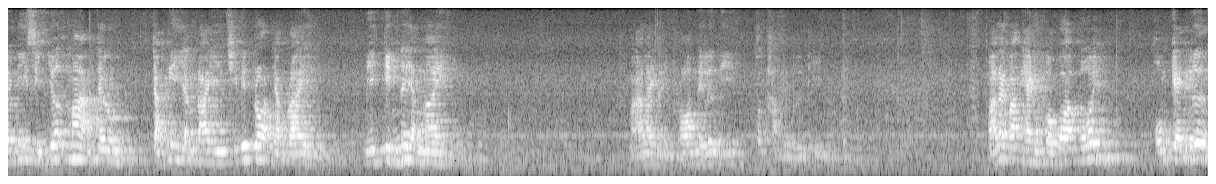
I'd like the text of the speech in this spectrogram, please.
ยหนี้สินเยอะมากจะหลุดจากหนี้อย่างไรชีวิตรอดอย่างไร มีกินได้ยังไงมหาลัยไหนพร้อมในเรื่องนี้ก็ทำในพื้นที่มหาลัยบางแห่งบอกว่าโอ้ยผมเก่งเรื่อง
